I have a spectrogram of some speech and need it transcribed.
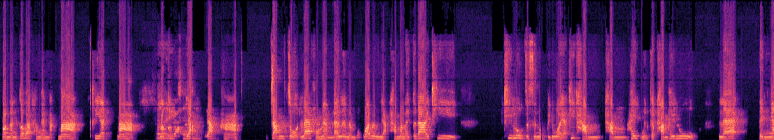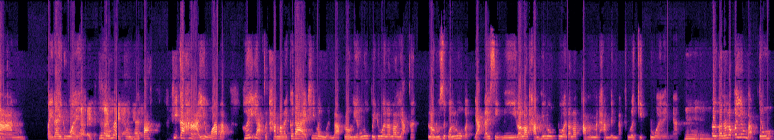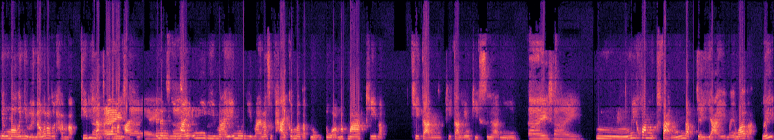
ตอนนั้นก็แบบทำงานหนักมาก เครียดมาก แล้วก็อยากอยากหา จำโจทย์แรกของแหม่มได้เลยแหม่มบอกว่าแหม่มอยากทำอะไรก็ได้ที่ที่ลูกจะสนุกไปด้วยอะที่ทำทำให้เหมือนกับทำให้ลูก และเป็นงานไปได้ด้วยหาอะไรไม่รู้แหม่มหาทำได้ปะที่กระหายอยู่ว่าแบบ เฮ้ยอยากจะทำอะไรก็ได้ที่มันเหมือนแบบเราเลี้ยงลูกไปด้วย แล้วเราอยากจะ เรารู้สึกว่าลูกอะอยากได้สิ่งนี้ แล้วเราทำให้ลูกด้วย แล้วเราเอามันมาทำเป็นแบบธุรกิจด้วยอะไรเงี้ยอืมอืมเออตอนนั้นเราก็ยังแบบยังยังมองกันอยู่เลยนะว่าเราจะทำแบบที่ที่หนังจะทำอะไรไอ้นั่นดีไหมไอ้นี่ดีไหมไอ้นู่นดีไหมแล้วสุดท้ายก็มาแบบลงตัวมาก ๆที่แบบที่การที่การเลี้ยงผีเสื้ออันนี้ใช่ใช่อืมมีความฝันแบบใหญ่ๆไหมว่าแบบเฮ้ย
